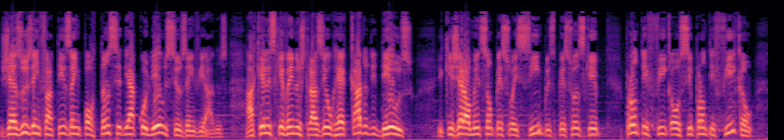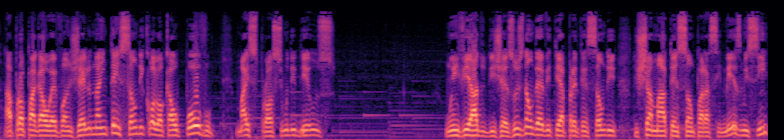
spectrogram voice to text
Jesus enfatiza a importância de acolher os seus enviados, aqueles que vêm nos trazer o recado de Deus, e que geralmente são pessoas simples, pessoas que prontificam ou se prontificam a propagar o evangelho na intenção de colocar o povo mais próximo de Deus. Um enviado de Jesus não deve ter a pretensão de, de chamar atenção para si mesmo, e sim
